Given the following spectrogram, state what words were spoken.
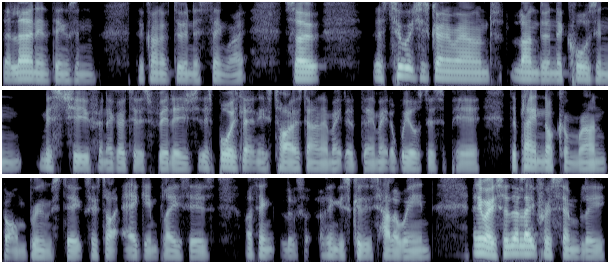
they're learning things, and they're kind of doing this thing, right? So there's two witches going around London. They're causing mischief, and they go to this village. This boy's letting these tires down. They make the they make the wheels disappear. They're playing knock and run, but on broomsticks. They start egging places. I think looks. I think it's because it's Halloween. Anyway, so they're late for assembly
